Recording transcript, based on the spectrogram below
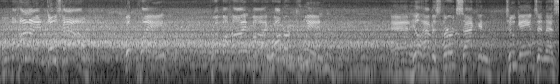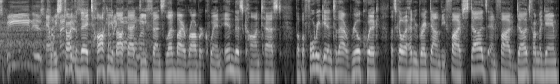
from behind goes down. Good play from behind by Robert Quinn. And he'll have his third sack in two games, and that speed is And we start the day talking about that defense led by Robert Quinn in this contest. But before we get into that real quick, let's go ahead and break down the five studs and five duds from the game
